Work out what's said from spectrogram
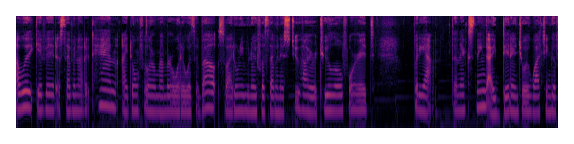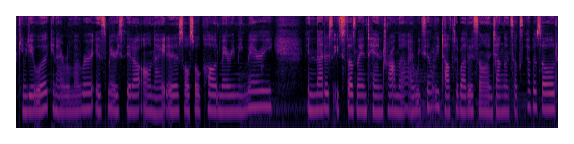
I would give it a 7 out of 10. I don't fully remember what it was about, so I don't even know if a 7 is too high or too low for it. But yeah, the next thing I did enjoy watching of Kim Jae Wook, and I remember is Mary Stayed Out All Night. It is also called Marry Me Mary and that is a 2010 drama. I recently talked about this on Jang Suk's episode,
